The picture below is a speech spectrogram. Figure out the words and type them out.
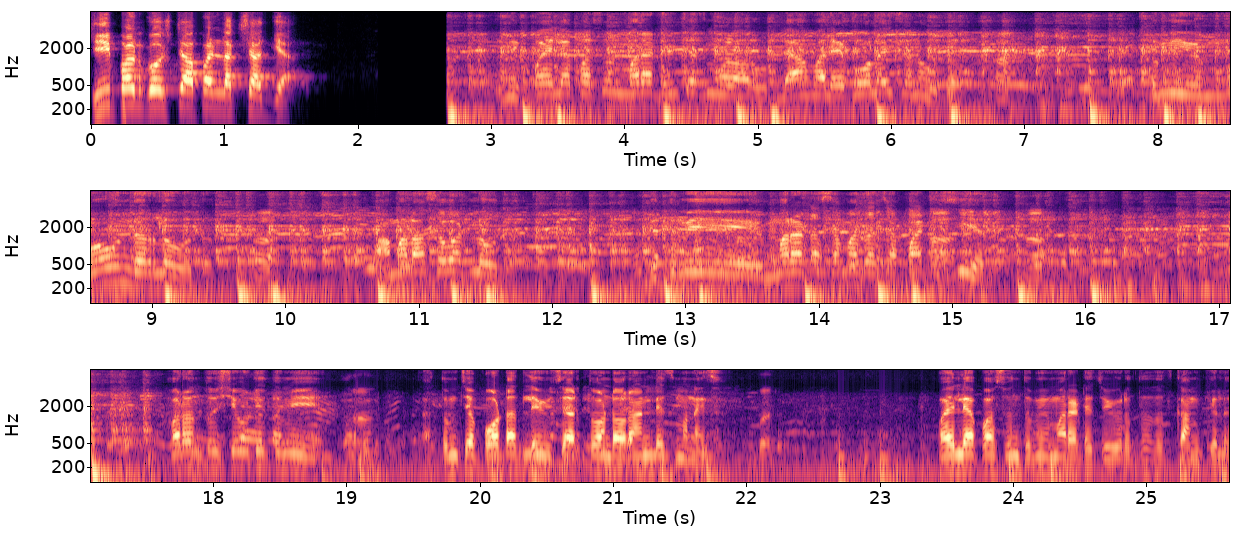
ही पण गोष्ट आपण लक्षात घ्या. तुम्ही पहिल्यापासून मराठ्यांच्याच मुळावर उठले. आम्हाला हे बोलायचं नव्हतं. तुम्ही मौन धरलं होतं. आम्हाला असं वाटलं होतं की तुम्ही मराठा समाजाच्या पाठीशी आहेत. परंतु शेवटी तुम्ही तुमच्या पोटातले विचार तोंडावर आणलेच म्हणायचं. बर. पहिल्यापासून तुम्ही मराठ्याच्या विरोधातच काम केलं.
